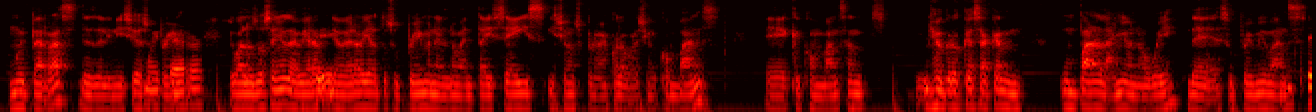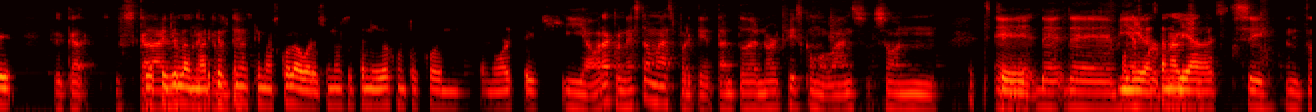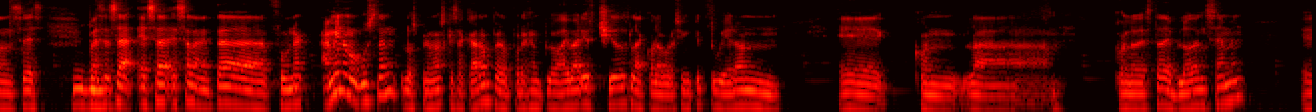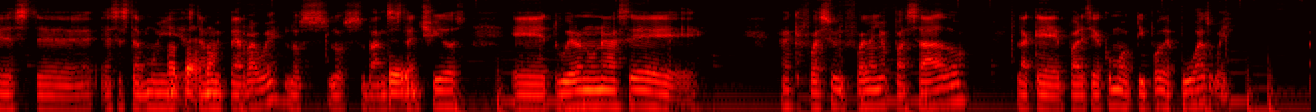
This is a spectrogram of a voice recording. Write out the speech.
muy perras, desde el inicio de Muy Supreme. perros. Igual a los dos años de haber, Sí. de haber abierto Supreme en el 96 hicieron su primera colaboración con Vans, eh, que con Vans yo creo que sacan un par al año, ¿no, güey? De Supreme y Vans. Sí, pues, cada que es de las marcas con las que más colaboraciones he tenido junto con The North Face. Y ahora con esto más, porque tanto de North Face como Vans son Sí, eh, de, de BF Unidas, están aliadas. Sí, entonces. Pues esa, esa, esa la neta fue una... A mí no me gustan los primeros que sacaron, pero por ejemplo hay varios chidos. La colaboración que tuvieron eh, con la... Con la de esta de Blood and Semen. Este... Esa está muy, Está está perra. muy perra, güey. Los, los bands Sí. están chidos. Eh, tuvieron una hace... ah, que fue, hace fue el año pasado. La que parecía como tipo de púas, güey.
